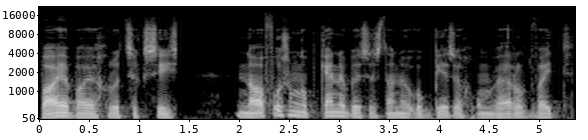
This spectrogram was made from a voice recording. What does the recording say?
baie baie groot sukses. Navorsing op cannabis is dan nou ook besig om wêreldwyd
